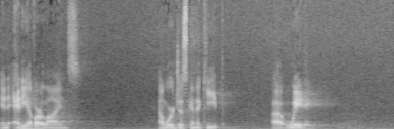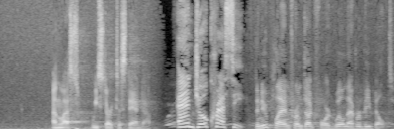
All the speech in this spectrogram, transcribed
in any of our lines, and we're just going to keep uh, waiting unless we start to stand up. And Joe Cressy. The new plan from Doug Ford will never be built.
